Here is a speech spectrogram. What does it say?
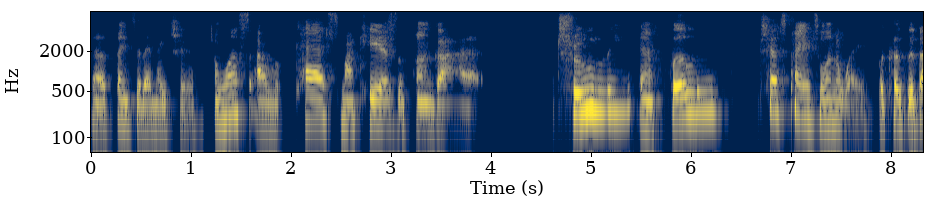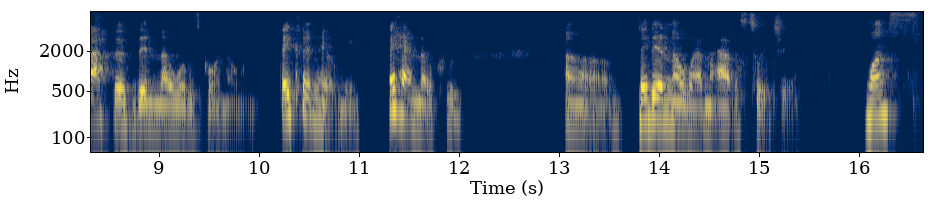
you know, things of that nature. And once I cast my cares upon God, truly and fully, chest pains went away because the doctors didn't know what was going on. They couldn't help me. They had no clue. Um, they didn't know why my eye was twitching. Once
